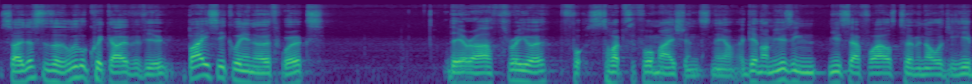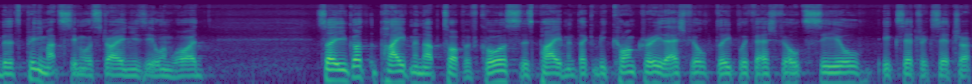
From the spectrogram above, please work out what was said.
So just as a little quick overview, basically in earthworks, there are three types of formations. Now, again, I'm using New South Wales terminology here, but it's pretty much similar Australia, New Zealand wide. So you've got the pavement up top, of course. There's pavement that can be concrete, asphalt, deep lift asphalt, seal, etc., etc.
